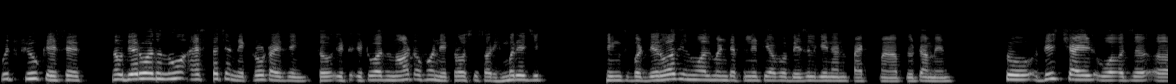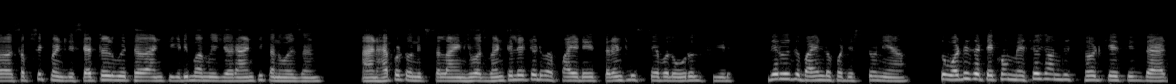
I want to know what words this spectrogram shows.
with few cases now there was no as such a necrotizing, so it, it was not of a necrosis or hemorrhagic things, but there was involvement definitely of a basal gain and uh, putamen. So this child was uh, uh, subsequently settled with uh, anti-edema measure, anti-convulsion, and hypertonic saline. He was ventilated for five days, currently stable oral feed. There was a bind of a dystonia. So what is the take-home message on this third case is that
